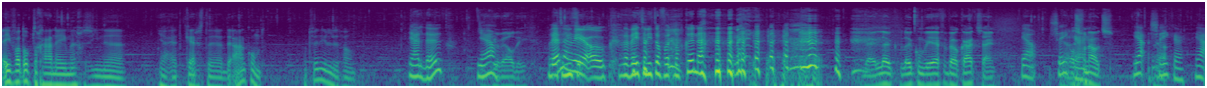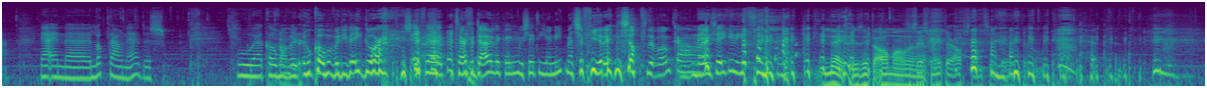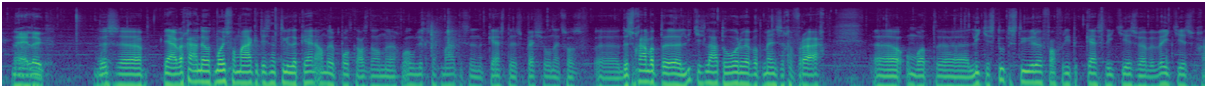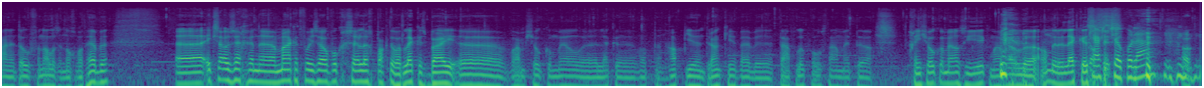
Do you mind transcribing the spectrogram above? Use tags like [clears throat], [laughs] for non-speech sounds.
even wat op te gaan nemen, gezien eh, ja, het kerst eh, er aankomt. Wat vinden jullie ervan? Ja, leuk. Ja, Geweldig. We weten, weer ook. [laughs] we weten niet of we het nog kunnen. [laughs] [laughs] Nee, leuk. Leuk om weer even bij elkaar te zijn. Ja, Zeker. Als vanouds. Ja, zeker. Ja, ja en eh, lockdown, hè. Dus hoe, eh, komen we, hoe komen we die week door? dus even ter verduidelijking, we zitten hier niet met z'n vieren in dezelfde woonkamer. Nee, zeker niet. [laughs] nee, we zitten allemaal... eh, Zes meter afstand zitten. [laughs] nee, leuk. Dus eh, ja, we gaan er wat moois van maken. Het is natuurlijk hè, een andere podcast dan eh, gewoonlijk, zeg maar. Het is een kerstspecial, net zoals... eh, dus we gaan wat eh, liedjes laten horen. We hebben wat mensen gevraagd eh, om wat eh, liedjes toe te sturen. Favoriete kerstliedjes. We hebben weetjes. We gaan het over van alles en nog wat hebben. Eh, ik zou zeggen, eh, maak het voor jezelf ook gezellig. Pak er wat lekkers bij. eh, warm chocomel, eh, lekker wat een hapje, een drankje. We hebben de tafel ook vol staan met... eh, geen chocomel zie ik, maar wel eh, [laughs] andere lekkers. Kerstchocola. [laughs] Oh.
